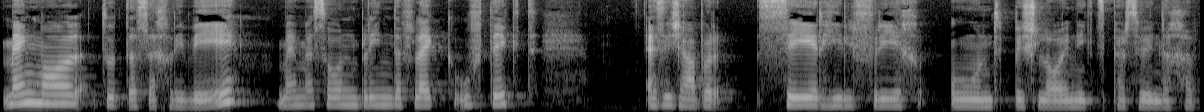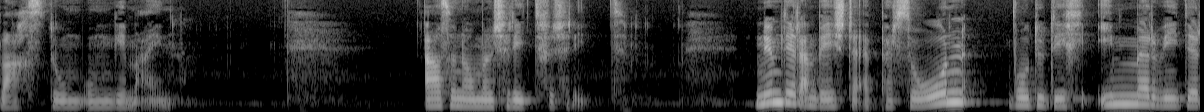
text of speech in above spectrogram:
Manchmal tut das ein bisschen weh, wenn man so einen blinden Fleck aufdeckt. Es ist aber sehr hilfreich und beschleunigt das persönliche Wachstum ungemein. Also nochmal Schritt für Schritt. Nimm dir am besten eine Person, wo du dich immer wieder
